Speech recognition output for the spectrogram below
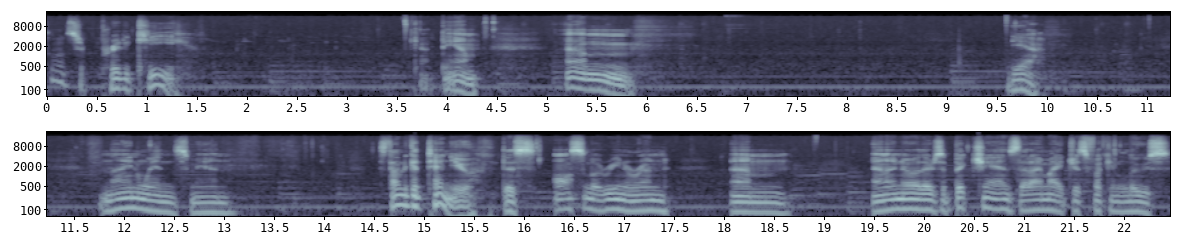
So it's a pretty key. God damn. Um. Yeah. Nine wins, man. It's time to continue this awesome arena run. Um, and I know there's a big chance that I might just fucking lose.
